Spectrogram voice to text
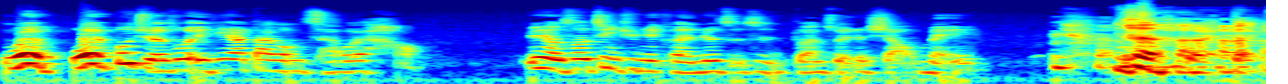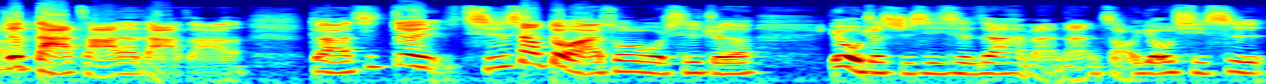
我也我也不觉得说一定要大公司才会好，因为有时候进去你可能就只是端嘴的小妹，对，就打杂的打杂的，对啊，这对其实像对我来说，我其实觉得，因为我觉得实习其实真的还蛮难找，尤其是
